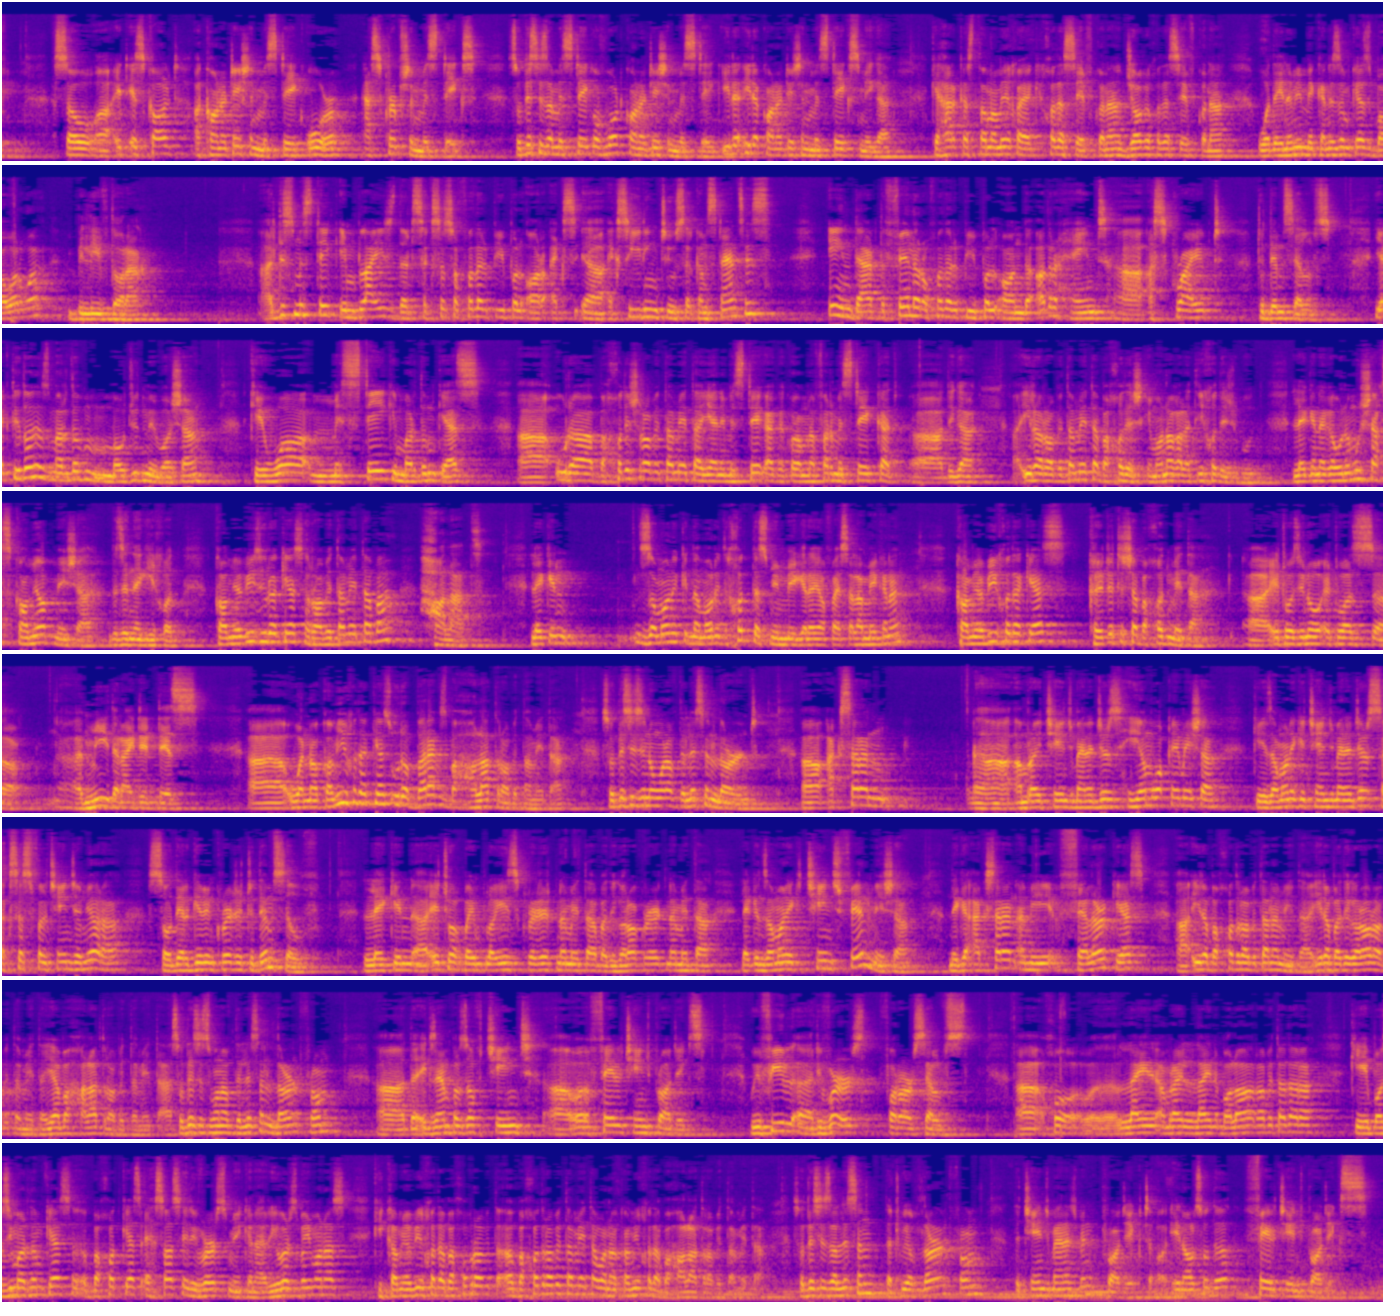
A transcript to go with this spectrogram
So uh, it is called a connotation mistake or ascription mistakes. So this is a mistake of what connotation mistake ایره ایره connotation mistakes میگه که هر کس تنها میخواد که خود سیف کنه جاب خود سیف کنه و دینامی مکانیزم که از باور و belief داره Uh, this mistake implies that success of other people are ex uh, exceeding to circumstances in that the failure of other people on the other hand uh, ascribed to themselves. یک تعداد از مردم موجود می باشه که و مستیک مردم که از او را به خودش رابطه میته یعنی مستیک اگر کدام نفر مستیک کرد دیگه ایرا رابطه میته به خودش که مانا غلطی خودش بود لیکن اگر اونمو شخص کامیاب میشه در زندگی خود کامیابی زورا که است رابطه میته به حالت لیکن زمانی که در مورد خود تصمیم می‌گیره یا فیصله می‌کنه کامیابی خود که است کردیتش به خود میته it was you know it was uh, uh, me that I did this و ناکامی خود که از او را برعکس به حالت رابطه میده so this is you know one of the lesson learned اکثرا امرای چینج منیجرز هی هم واقع میشه که زمانی که چینج منیجرز سکسسفل چینج میاره so they are giving credit to themselves लेकिन هیچ وقت به امپلویز کردیت نمیتا به دیگرها کردیت نمیتا لیکن زمانی که چینج فیل میشه دیگه اکثرا امی فیلر که است ایرا به خود رابطه نمیتا ایرا به دیگرها رابطه میتا یا به حالات رابطه میتا so this is one of the lesson learned from uh, the examples of change uh, failed change projects we feel uh, reverse for ourselves خو لاین امرای لاین بالا رابطه داره که بازی مردم که است به خود که است احساس ریورس می‌کنه. ریورس به است که کامیابی خود به خود رابطه به خود رابطه میته و ناکامی خود به حالات رابطه میته so this is a lesson that we have learned from the change management project and also the failed change projects.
